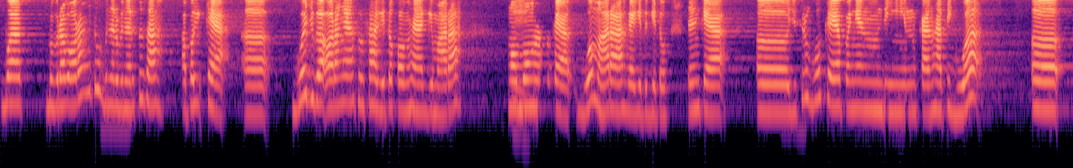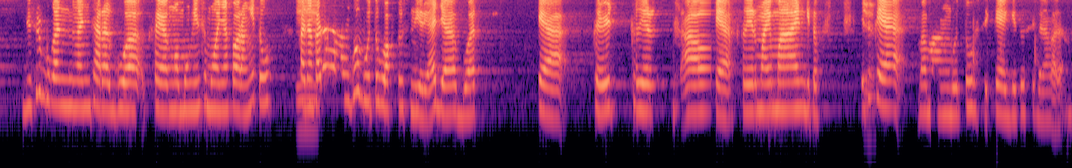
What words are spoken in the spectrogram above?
buat beberapa orang itu benar-benar susah. Apa kayak eh, gue juga orang yang susah gitu kalau misalnya lagi marah ngomong langsung kayak gue marah kayak gitu-gitu. Dan kayak eh, justru gue kayak pengen mendinginkan hati gue eh, justru bukan dengan cara gue kayak ngomongin semuanya ke orang itu Hmm. kadang-kadang emang gue butuh waktu sendiri aja buat kayak clear clear things out kayak clear my mind gitu itu kayak memang butuh sih kayak gitu sih kadang-kadang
